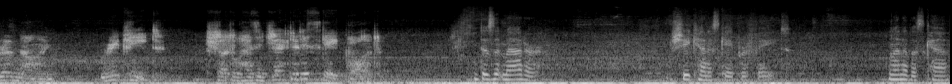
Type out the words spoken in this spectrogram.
USG-09. Repeat. Shuttle has ejected escape pod. It doesn't matter. She can't escape her fate. None of us can.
